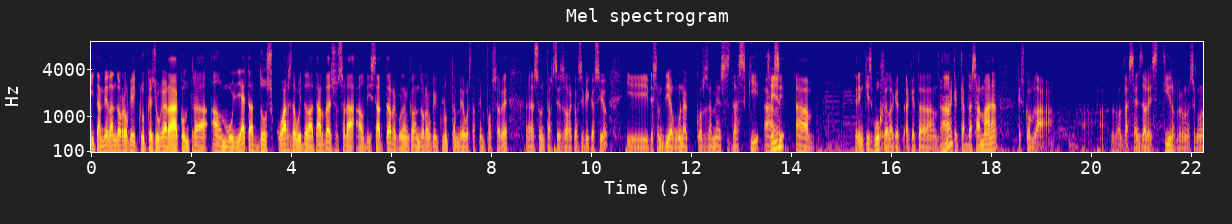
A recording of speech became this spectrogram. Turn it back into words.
i també l'Andorra Hockey Club, que jugarà contra el Mollet a dos quarts de vuit de la tarda. Això serà el dissabte. Recordem que l'Andorra Hockey Club també ho està fent força bé. Eh, són tercers a la classificació. I deixa'm dir alguna cosa més d'esquí. Ah, sí? sí. Uh, tenim Kisbuchel aquest, aquest, uh, ah. aquest cap de setmana, que és com la, el descens de l'Estir, no sé com,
